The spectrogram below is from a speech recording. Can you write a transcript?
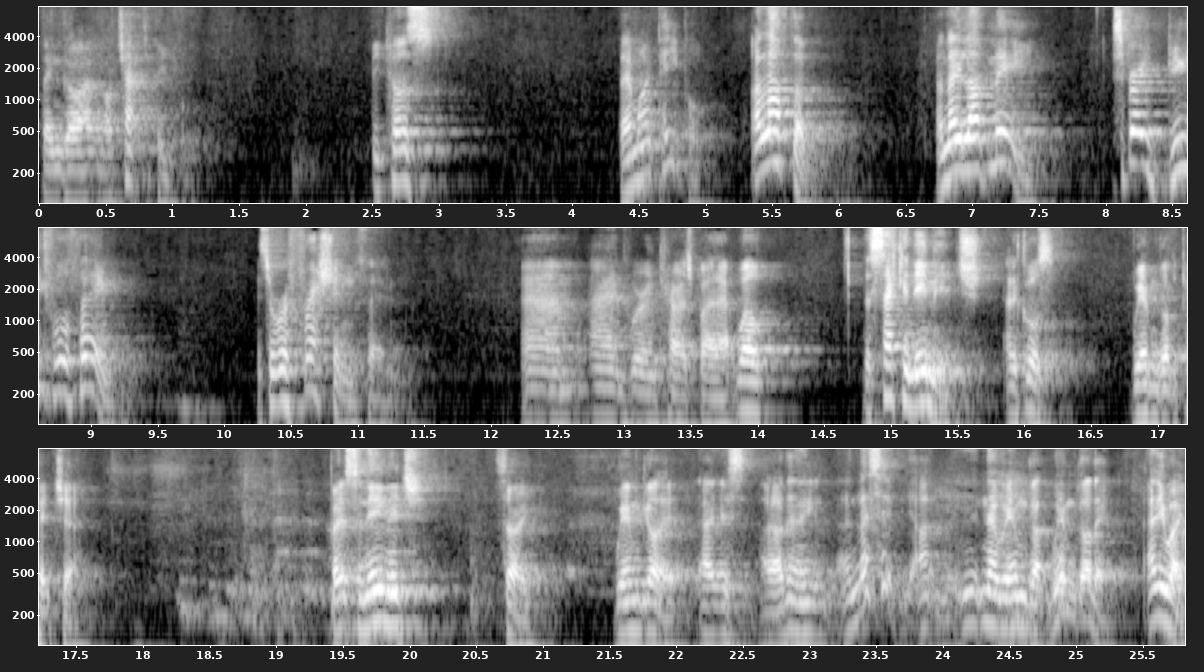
then go out and I'll chat to people. Because they're my people. I love them. And they love me. It's a very beautiful thing. It's a refreshing thing. Um, and we're encouraged by that. Well, the second image, and of course, we haven't got the picture, but it's an image. Sorry, we haven't got it. Uh, I don't think, unless it, uh, no, we haven't got, we haven't got it. Anyway,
